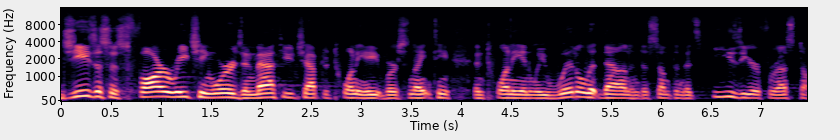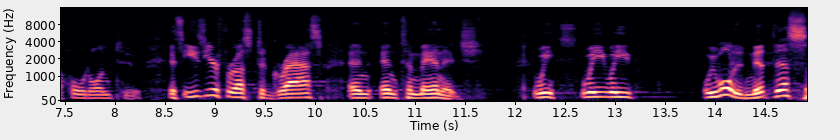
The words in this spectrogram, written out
Jesus' far reaching words in Matthew chapter 28, verse 19 and 20, and we whittle it down into something that's easier for us to hold on to. It's easier for us to grasp and, and to manage. We, we, we, we won't admit this,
